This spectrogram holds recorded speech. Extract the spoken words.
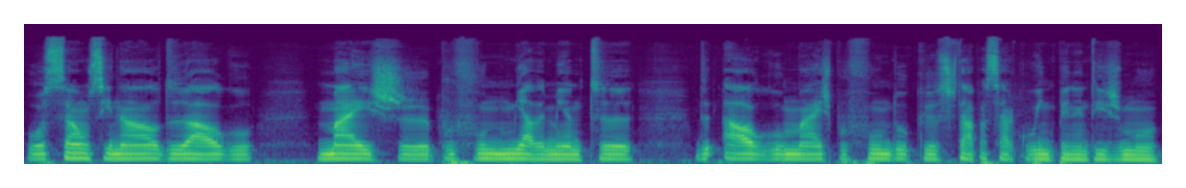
ou são sinal de algo mais profundo, nomeadamente de algo mais profundo que se está a passar com o independentismo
